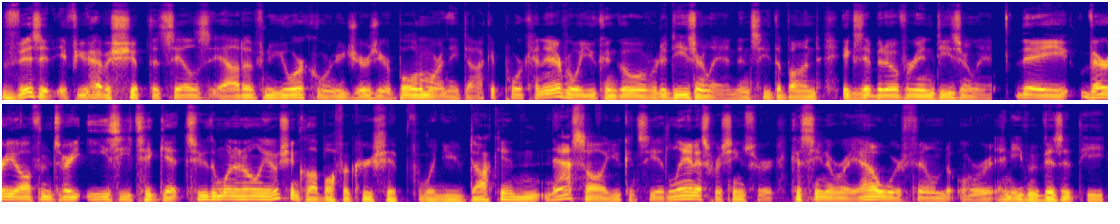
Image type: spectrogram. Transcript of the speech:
visit if you have a ship that sails out of New York or New Jersey or Baltimore and they dock at Port Canaveral. You can go over to Deezerland and see the Bond exhibit over in Deezerland they very often it's very easy to get to the one and only Ocean Club off a cruise ship. When you dock in Nassau, you can see Atlantis, where scenes for Casino Royale were filmed, or and even visit the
